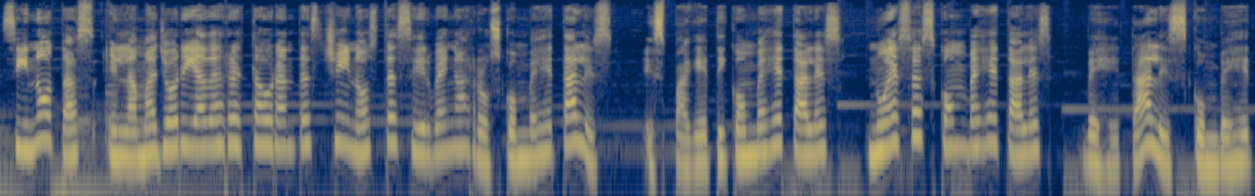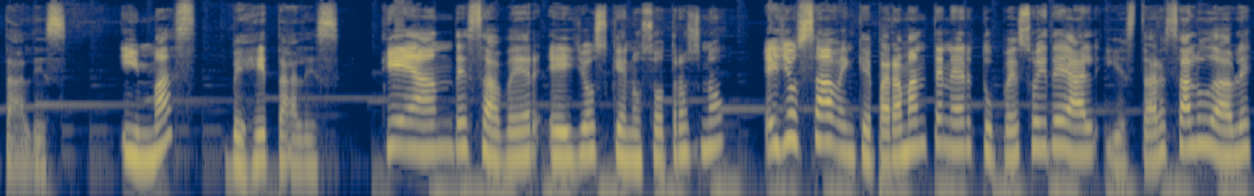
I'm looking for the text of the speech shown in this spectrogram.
Si notas, en la mayoría de restaurantes chinos te sirven arroz con vegetales, espagueti con vegetales, nueces con vegetales, vegetales con vegetales y más vegetales. ¿Qué han de saber ellos que nosotros no? Ellos saben que para mantener tu peso ideal y estar saludable,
